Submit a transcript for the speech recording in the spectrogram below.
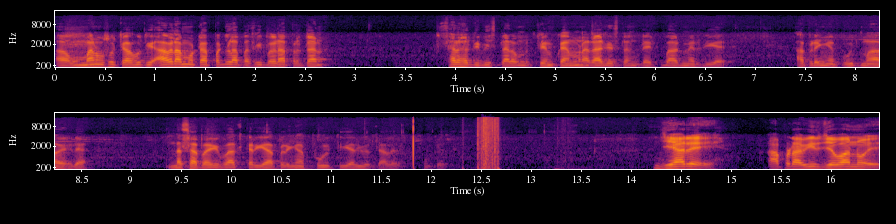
હું માનું છું ત્યાં સુધી આવડા મોટા પગલાં પછી વડાપ્રધાન સરહદી વિસ્તારોમાં જેમ કે હમણાં રાજસ્થાન બાડમેરજીએ આપણે અહીંયા ભુજમાં આવે રહ્યા નશાભાઈ વાત કરીએ, આપણે અહીંયા ફૂલ તૈયારીઓ ચાલે શું કહે જ્યારે આપણા વીર જવાનોએ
